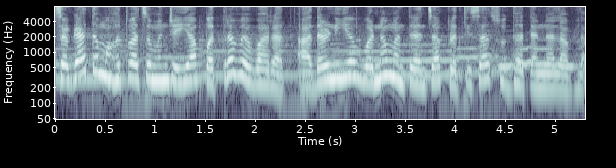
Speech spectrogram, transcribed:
सगळ्यात महत्त्वाचं म्हणजे या पत्रव्यवहारात आदरणीय वनमंत्र्यांचा प्रतिसादसुद्धा त्यांना लाभला.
